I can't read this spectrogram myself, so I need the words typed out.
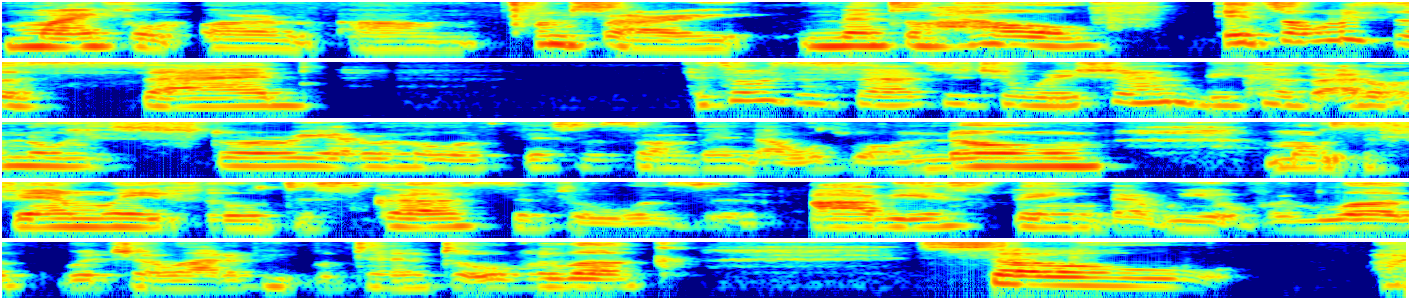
mindful or um, I'm sorry, mental health, it's always a sad. It's always a sad situation because I don't know his story. I don't know if this is something that was well known amongst the family, if it was discussed, if it was an obvious thing that we overlook, which a lot of people tend to overlook. So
